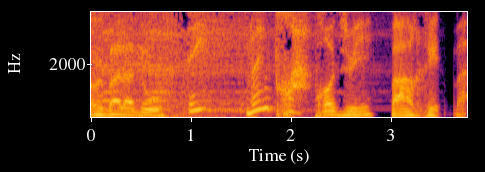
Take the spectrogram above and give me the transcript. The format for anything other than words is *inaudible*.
un balado. C'est 23. Produit par Rythme.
